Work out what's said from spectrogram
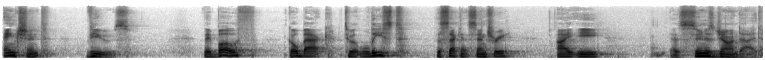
ancient views. They both go back to at least the second century, i.e., as soon as John died.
